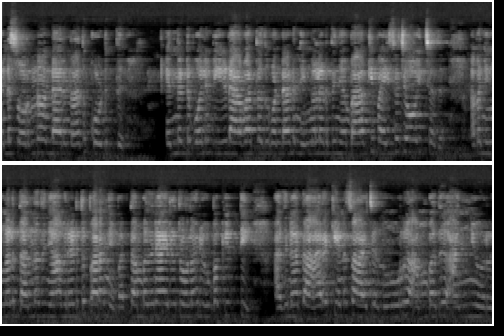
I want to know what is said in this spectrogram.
എന്റെ സ്വർണം ഉണ്ടായിരുന്നു അത് കൊടുത്ത്. എന്നിട്ട് പോലും വീടാവാത്തത് കൊണ്ടാണ് നിങ്ങളടുത്ത് ഞാൻ ബാക്കി പൈസ ചോദിച്ചത്. അപ്പൊ നിങ്ങൾ തന്നത് ഞാൻ അവരുടെ അടുത്ത് പറഞ്ഞു പത്തമ്പതിനായിരത്തോളം രൂപ കിട്ടി. അതിനകത്ത് ആരൊക്കെയാണ് സഹായിച്ചത്? നൂറ് അമ്പത് അഞ്ഞൂറ്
